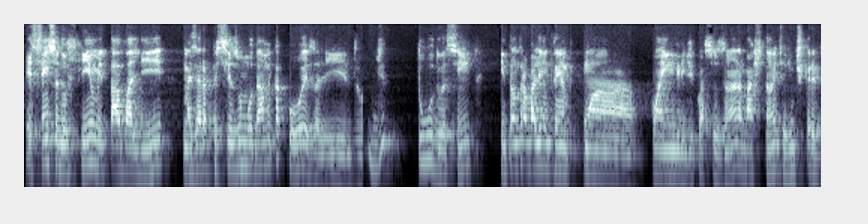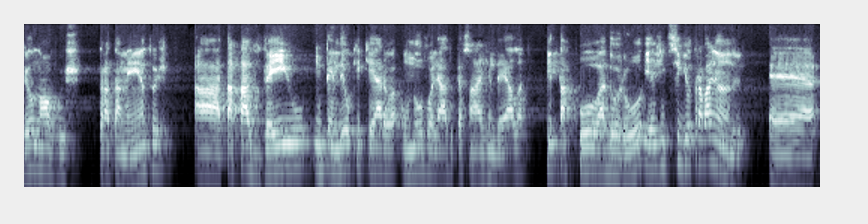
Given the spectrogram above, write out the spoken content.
essência do filme estava ali, mas era preciso mudar muita coisa ali, do- de tudo, assim. Então, trabalhei um tempo com a, com a Ingrid e com a Suzana, bastante. A gente escreveu novos tratamentos. A Tatá veio, entendeu o que, que era o novo olhar do personagem dela, pitacou, adorou, e a gente seguiu trabalhando. É,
